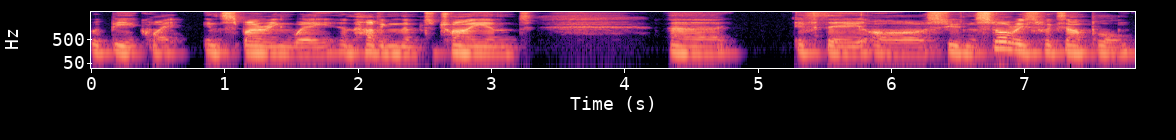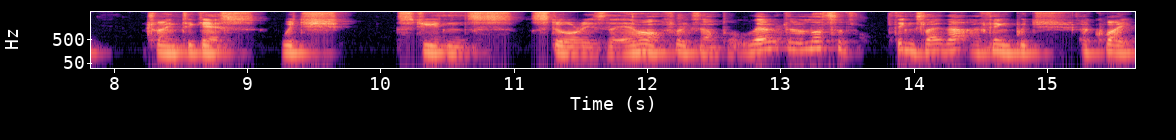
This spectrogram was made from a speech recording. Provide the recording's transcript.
would be a quite inspiring way and having them to try and uh, if they are student stories, for example, trying to guess which students' stories they are, for example. There, there are lots of things like that, I think, which are quite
